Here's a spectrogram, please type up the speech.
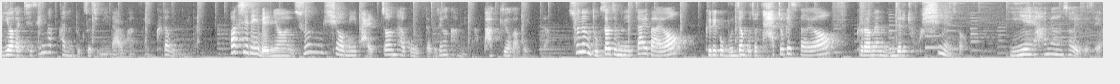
이와 같이 생각하는 독서 지문이 나올 가능성이 크다고 봅니다 확실히 매년 수능 시험이 발전하고 있다고 생각합니다 바뀌어가고 있다 수능 독서 지문이 짧아요 그리고 문장 구조 다 쪼갰어요. 그러면 문제를 조심해서 이해하면서 읽으세요.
